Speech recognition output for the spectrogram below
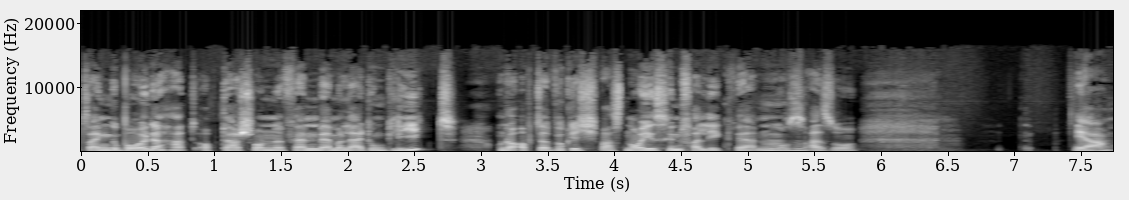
sein Gebäude hat, ob da schon eine Fernwärmeleitung liegt oder ob da wirklich was Neues hinverlegt werden muss. Mhm. Also ja,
